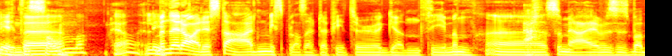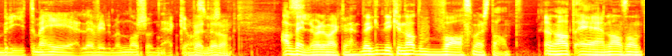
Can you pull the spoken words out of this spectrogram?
lite zone, da. ja, lite, Men det rareste er den misplasserte Peter Gunn-themen, eh, som jeg syns bare bryter med hele filmen. Nå skjønner jeg ikke hva Veldig som skjer. ja, veldig, veldig merkelig. De, de kunne hatt hva som helst annet. Kunne hatt en eller annen sånn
